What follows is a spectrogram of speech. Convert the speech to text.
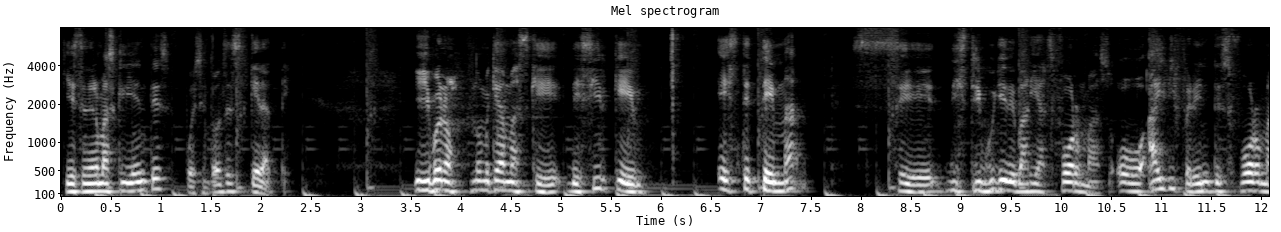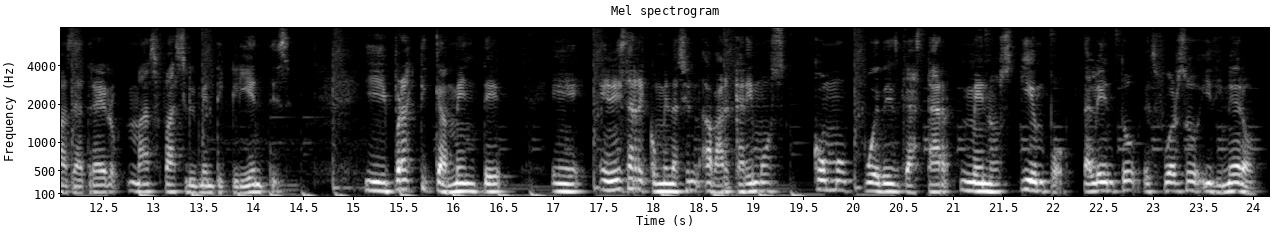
¿Quieres tener más clientes? Pues entonces quédate. Y bueno, no me queda más que decir que este tema se distribuye de varias formas o hay diferentes formas de atraer más fácilmente clientes. Y prácticamente eh, en esta recomendación abarcaremos cómo puedes gastar menos tiempo, talento, esfuerzo y dinero.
